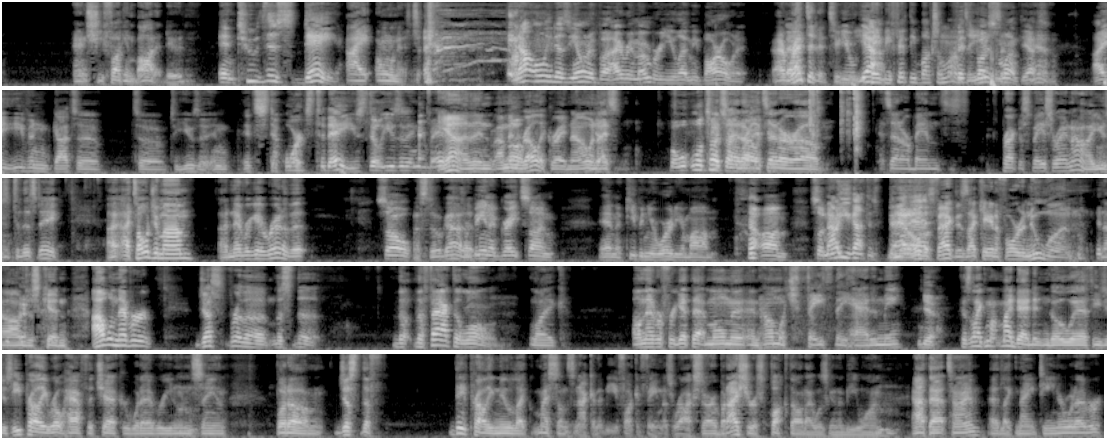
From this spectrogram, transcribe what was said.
And she fucking bought it, dude. And to this day, I own it. not only does he own it, but I remember you let me borrow it. I That- rented it to you. you- You, yeah. paid me fifty bucks a month. 50 to bucks a it. month, yes. Yeah. I even got to to to use it, and it still works today. You still use it in your band. Yeah, and then I'm in Um, Relic right now, and yeah. I, but we'll, we'll touch on our, it's at our uh, it's at our band's practice space right now. I use it to this day. I, I told you, mom, I'd never get rid of it. So I still got for it. being a great son and keeping your word to your mom. um. So now you got this No, the fact is I can't afford a new one. No, I'm just kidding. I will never, just for the the the the, the fact alone, like I'll never forget that moment and how much faith they had in me. yeah. Because like my, my dad didn't go with. He just he probably wrote half the check or whatever. You know what I'm saying? But um, just the they probably knew like my son's not gonna be a fucking famous rock star. But I sure as fuck thought I was gonna be one Mhm. at that time at like 19 or whatever.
